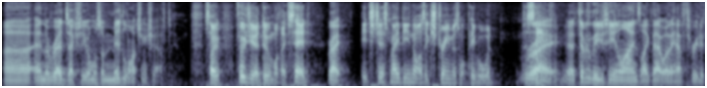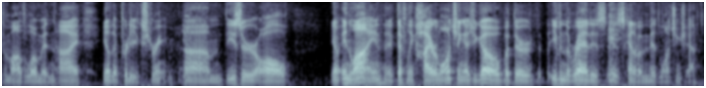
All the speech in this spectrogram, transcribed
uh, and the red's actually almost a mid launching shaft. So Fuji are doing what they've said. Right. It's just maybe not as extreme as what people would Right. Yeah. Typically, you see in lines like that where they have three different models, low, mid, and high. You know, they're pretty extreme. Um, these are all, you know, in line. They're definitely higher launching as you go, but they're even the red is is kind of a mid launching shaft.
